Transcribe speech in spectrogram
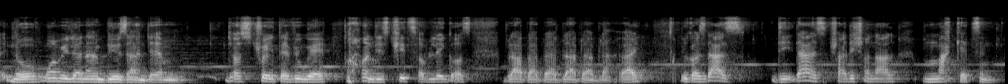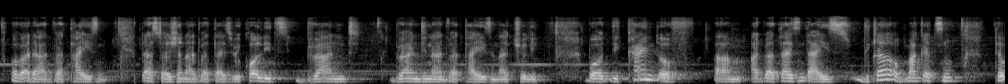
you know one million and bills and um, just straight everywhere on the streets of Lagos, blah blah blah blah blah blah, right? Because that's the that's traditional marketing or rather advertising. That's traditional advertising. We call it brand branding advertising actually. But the kind of um, advertising that is the kind of marketing, the,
